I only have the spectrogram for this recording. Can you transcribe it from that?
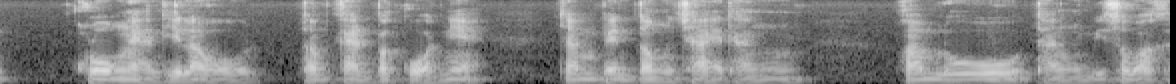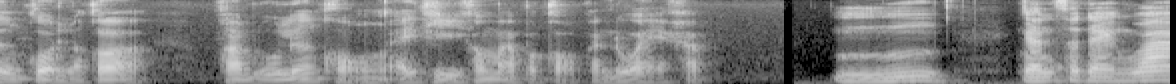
ๆ โครงงานที่เราทำการประกวดเนี่ย จำเป็นต้องใช้ทั้งความรู้ทางวิศวะเครื่องกล แล้วก็ความรู้เรื่องของ IT เข้ามาประกอบกันด้วยครับ อืม งั้นแสดงว่า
